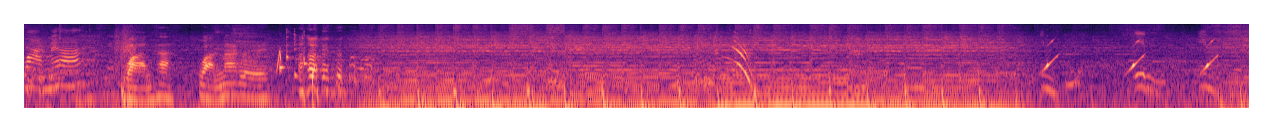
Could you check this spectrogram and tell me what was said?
หวานไหมคะหวานค่ะ หวานมากเลย อิ่มอิ่ม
